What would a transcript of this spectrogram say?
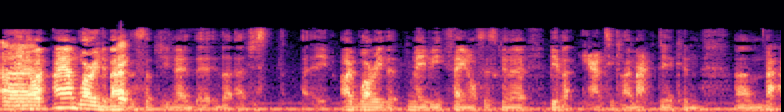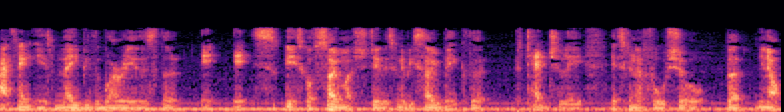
You know, Uh, I, I am worried about it- the subject. You know, that that I just I, I worry that maybe Thanos is going to be a bit anticlimactic, and um, that I think is maybe the worry is that it, it's it's got so much to do. It's going to be so big that potentially it's going to fall short. But you know,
